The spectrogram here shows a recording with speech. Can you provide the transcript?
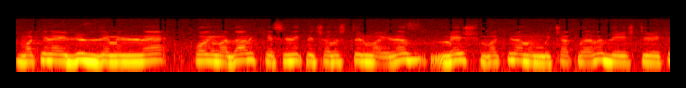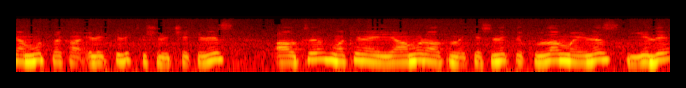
Makineyi düz zeminine koymadan kesinlikle çalıştırmayınız. 5. Makinenin bıçaklarını değiştirirken mutlaka elektrik fişini çekiniz. 6. Makineyi yağmur altında kesinlikle kullanmayınız. 7.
